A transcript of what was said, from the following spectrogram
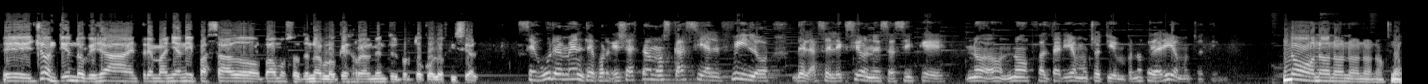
Eh, yo entiendo que ya entre mañana y pasado vamos a tener lo que es realmente el protocolo oficial. Seguramente, porque ya estamos casi al filo de las elecciones, así que no, no faltaría mucho tiempo, no quedaría mucho tiempo. No, no, no, no, no, no. no.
